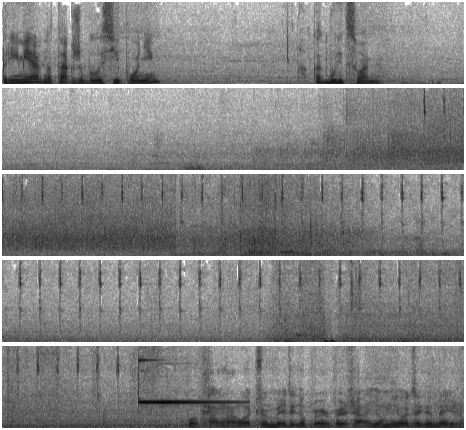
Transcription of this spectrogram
примерно так же было с Японией. Как будет с вами? 我看看我准备这个本本上有没有这个内容。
